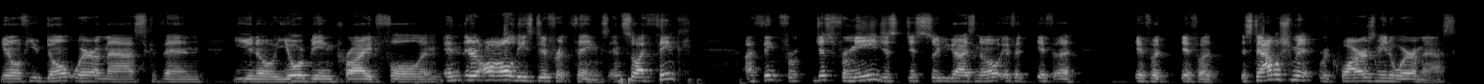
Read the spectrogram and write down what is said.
You know, if you don't wear a mask, then, you know, you're being prideful and, and there are all these different things. And so I think, I think for just for me, just, just so you guys know, if it, if a, if a, if a establishment requires me to wear a mask,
